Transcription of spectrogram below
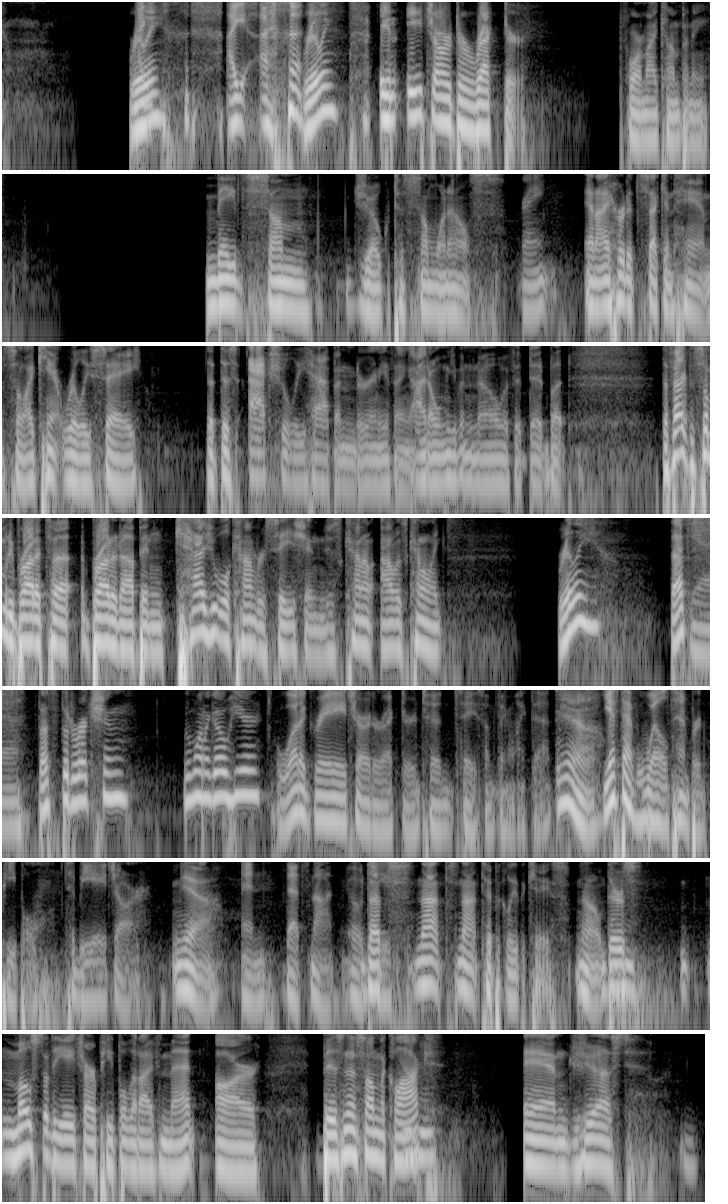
really? i, I really? An HR director for my company made some joke to someone else right and I heard it secondhand, so I can't really say that this actually happened or anything. I don't even know if it did, but the fact that somebody brought it to brought it up in casual conversation just kind of I was kind of like, really? That's Yeah. that's the direction we want to go here? what a great hr director to say something like that Yeah. you have to have well-tempered people to be hr Yeah. and that's not oh geez. That's not not typically the case. No, there's most of the HR people that I've met are business on the clock Mhm. and just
